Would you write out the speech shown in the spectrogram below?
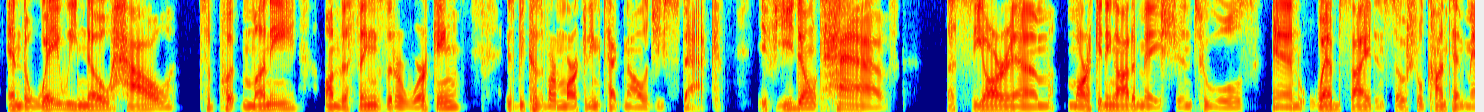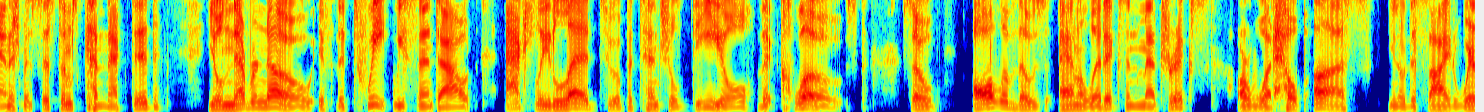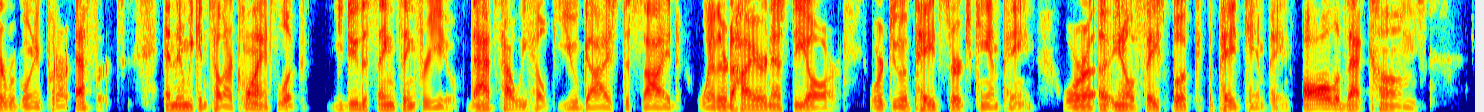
And the way we know how to put money on the things that are working is because of our marketing technology stack. If you don't have a CRM, marketing automation tools, and website and social content management systems connected, you'll never know if the tweet we sent out actually led to a potential deal that closed. So all of those analytics and metrics are what help us, you know, decide where we're going to put our effort. And then we can tell our clients, look, you do the same thing for you. That's how we help you guys decide whether to hire an SDR or do a paid search campaign or a, you know a Facebook a paid campaign. All of that comes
